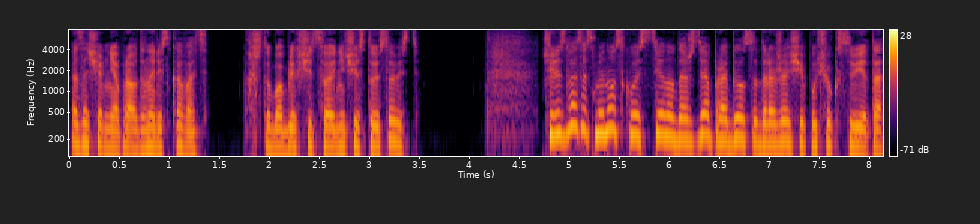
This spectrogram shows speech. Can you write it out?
Зачем мне оправданно рисковать? Чтобы облегчить свою нечистую совесть? Через двадцать минут сквозь стену дождя пробился дрожащий пучок света,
